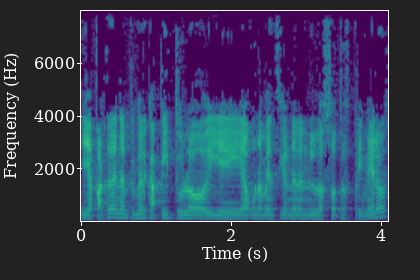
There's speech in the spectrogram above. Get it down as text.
y aparte de en el primer capítulo y, alguna mención en los otros primeros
